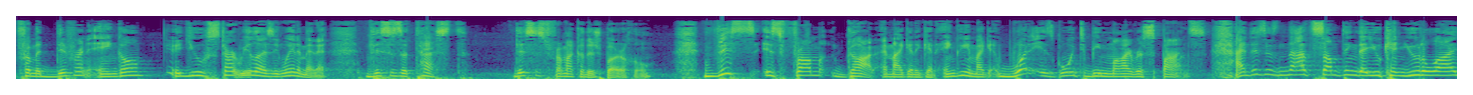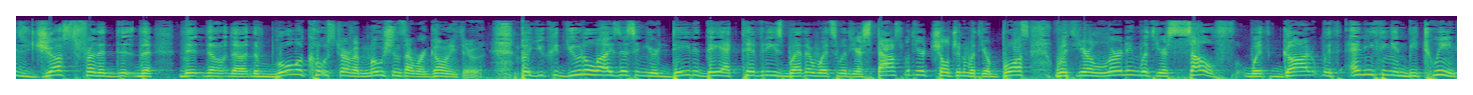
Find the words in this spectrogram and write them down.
from a different angle, you start realizing, wait a minute, this is a test. This is from HaKadosh Baruch Hu. This is from God. Am I going to get angry? Am I get, what is going to be my response? And this is not something that you can utilize just for the, the, the, the, the, the roller coaster of emotions that we're going through. But you could utilize this in your day to day activities, whether it's with your spouse, with your children, with your boss, with your learning, with yourself, with God, with anything in between.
